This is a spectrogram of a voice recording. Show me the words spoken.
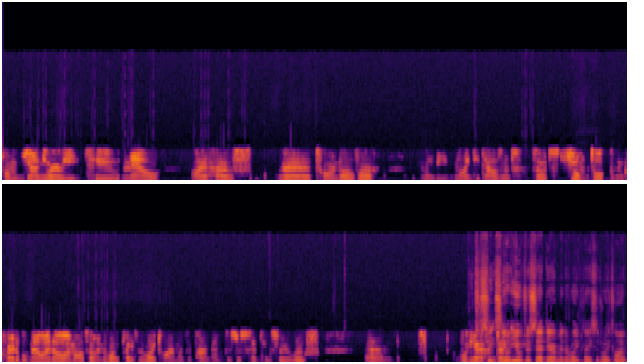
From January to now, I have uh, turned over maybe ninety thousand. So it's jumped up incredible. Now I know I'm also in the right place at the right time as the pandemic has just sent things through the roof. Um, but yeah, you see, see what you've just said there. I'm in the right place at the right time.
